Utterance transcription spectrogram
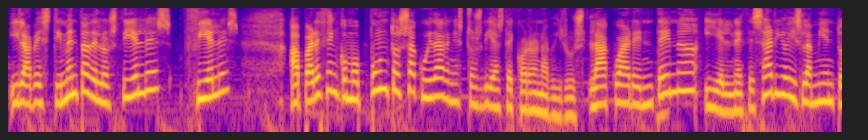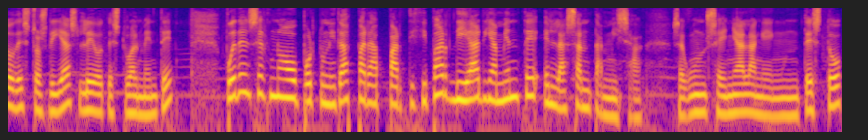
y la vestimenta de los fieles, fieles aparecen como puntos a cuidar en estos días de coronavirus. La cuarentena y el necesario aislamiento de estos días, leo textualmente, pueden ser una oportunidad para participar diariamente en la Santa Misa, según señalan en un texto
